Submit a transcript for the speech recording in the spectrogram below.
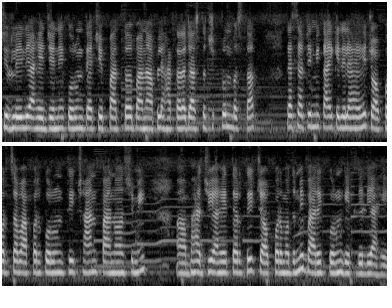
चिरलेली आहे जेणेकरून त्याचे पातळ पानं आपल्या हाताला जास्त चिकटून बसतात. त्यासाठी मी काय केलेलं आहे चॉपरचा वापर करून ती छान पानं अशी मी भाजी आहे तर ती चॉपरमधून मी बारीक करून घेतलेली आहे.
